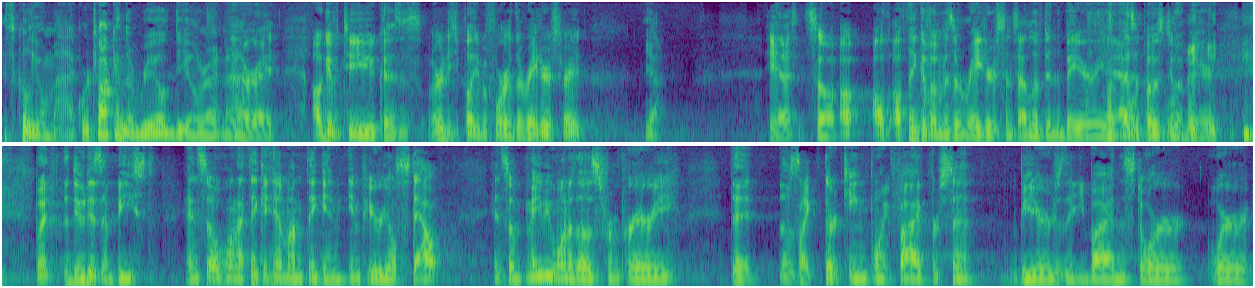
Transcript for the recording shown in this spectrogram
It's Khalil Mack. We're talking the real deal right now. All right, I'll give it to you because where did he play before the Raiders? Right? Yeah. Yeah. So I'll, I'll I'll think of him as a Raider since I lived in the Bay Area as opposed to a Bear. But the dude is a beast, and so when I think of him, I'm thinking Imperial Stout, and so maybe one of those from Prairie that those like 13.5 percent beers that you buy in the store where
